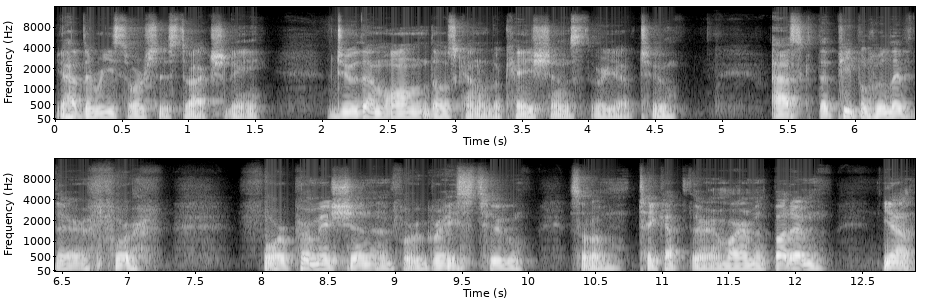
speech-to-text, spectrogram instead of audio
you have the resources to actually do them on those kind of locations where you have to ask the people who live there for for permission and for grace to sort of take up their environment. But um, yeah.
